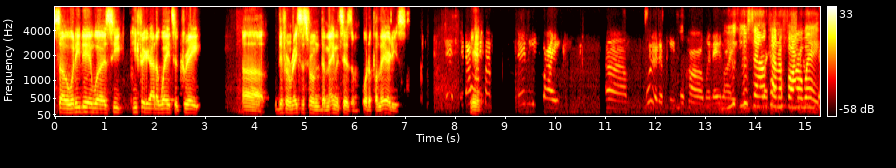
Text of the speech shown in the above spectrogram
so what he did was he he figured out a way to create uh different races from the magnetism or the polarities. Yeah. Didn't he like um what are the people called when they like You you sound kind of far away,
